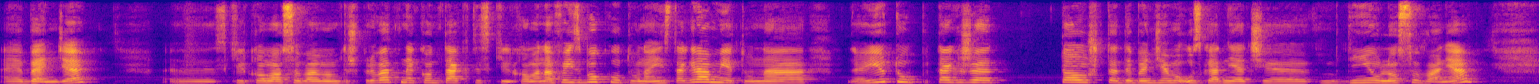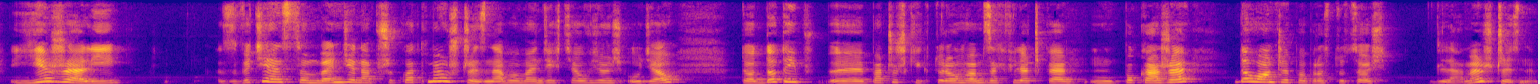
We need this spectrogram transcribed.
e, będzie. E, Z kilkoma osobami mam też prywatne kontakty, z kilkoma na Facebooku, tu na Instagramie, tu na e, YouTube, także to już wtedy będziemy uzgadniać w dniu losowania. Jeżeli zwycięzcą będzie na przykład mężczyzna, bo będzie chciał wziąć udział, to do tej y, paczuszki, którą Wam za chwileczkę mm, pokażę, dołączę po prostu coś dla mężczyzny,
